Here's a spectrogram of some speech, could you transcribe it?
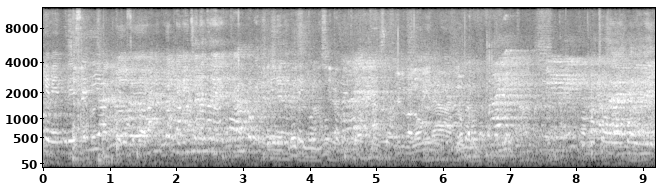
que vendré ese día, pero se va El balón era loco. con muchas gracias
